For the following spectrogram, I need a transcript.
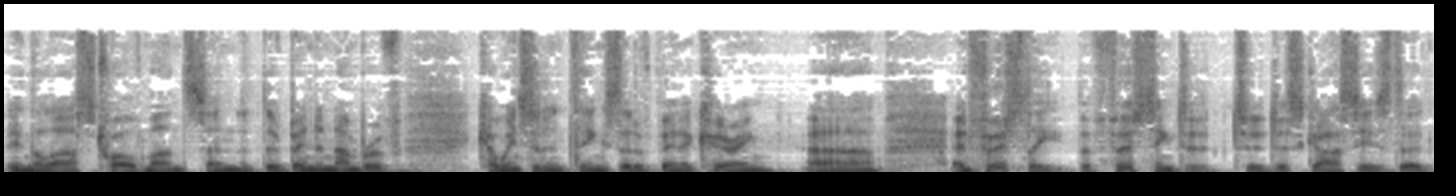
in the last 12 months, and there've been a number of coincident things that have been occurring. Uh, and firstly, the first thing to, to discuss is that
